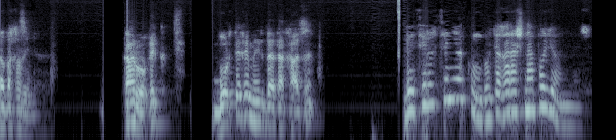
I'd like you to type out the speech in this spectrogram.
դատախազին։ Կարող եք։ Որտեղ է մեր դատախազը։ Δεν ξέρω τι είναι ακόμα, να απολιώνεις.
